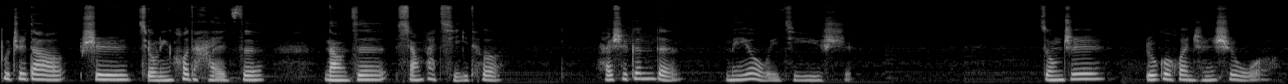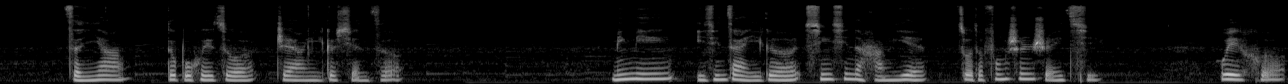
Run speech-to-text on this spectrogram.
不知道是九零后的孩子脑子想法奇特，还是根本没有危机意识。总之，如果换成是我，怎样都不会做这样一个选择。明明已经在一个新兴的行业做得风生水起，为何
